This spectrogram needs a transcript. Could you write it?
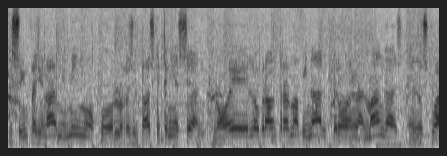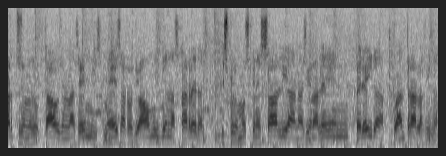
Estoy impresionado de mí mismo por los resultados que he tenido este año. No he logrado entrar a una final, pero en las mangas, en los cuartos, en los octavos, en las semis, me he desarrollado muy bien las carreras. Esperemos que en esta Liga Nacional en Pereira pueda entrar a la final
